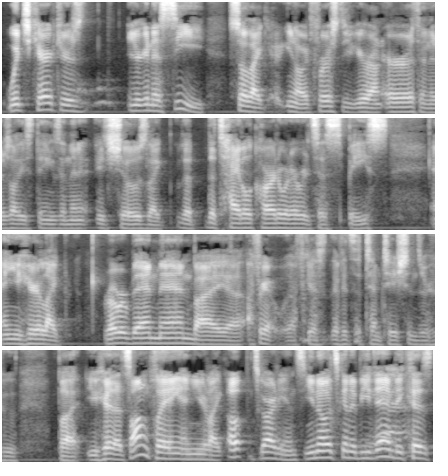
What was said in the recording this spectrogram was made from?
which characters you're gonna see. So like you know, at first you're on Earth and there's all these things, and then it, it shows like the the title card or whatever. It says space, and you hear like Rubber Band Man by uh, I forget I forget if it's the Temptations or who, but you hear that song playing and you're like, oh, it's Guardians. You know it's gonna be them because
